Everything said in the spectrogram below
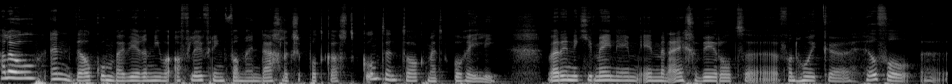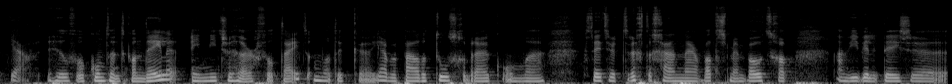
Hallo en welkom bij weer een nieuwe aflevering van mijn dagelijkse podcast Content Talk met Aurélie. Waarin ik je meeneem in mijn eigen wereld uh, van hoe ik uh, heel, veel, uh, ja, heel veel content kan delen in niet zo heel erg veel tijd. Omdat ik ja, bepaalde tools gebruik om steeds weer terug te gaan naar wat is mijn boodschap, aan wie wil ik deze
